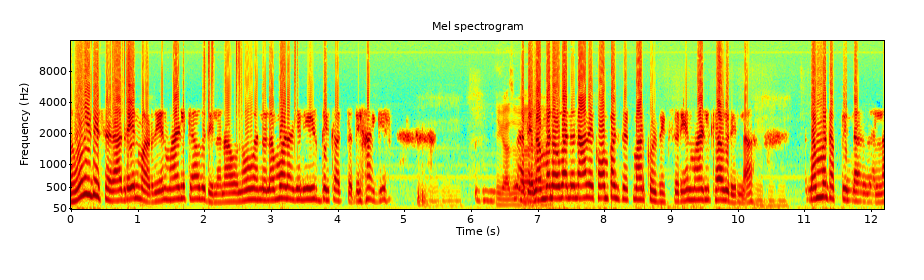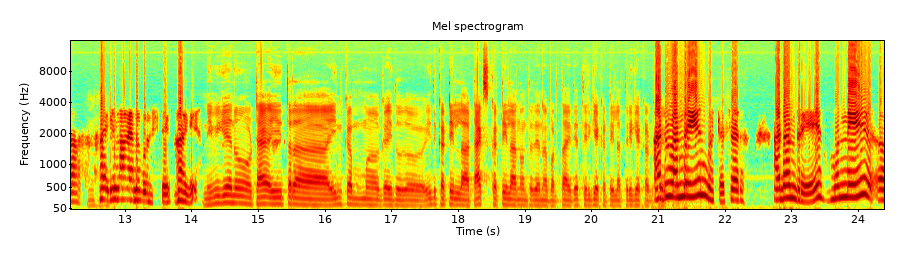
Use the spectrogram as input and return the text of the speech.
ನೋವಿದೆ ಸರ್ ಆದ್ರೆ ಏನ್ ಮಾಡುದು ಏನ್ ಮಾಡ್ಲಿಕ್ಕೆ ಆಗುದಿಲ್ಲ. ನಾವು ನೋವನ್ನು ನಮ್ಮೊಳಗೆ ಇಡ್ಬೇಕಾಗ್ತದೆ ಹಾಗೆ. ಅದು ನಮ್ಮ ನೋವನ್ನು ನಾವೇ ಕಾಂಪನ್ಸೇಟ್ ಮಾಡ್ಕೊಳ್ಬೇಕು ಸರ್ ಏನ್ ಮಾಡ್ಲಿಕ್ಕೆ ಆಗುದಿಲ್ಲ. ನಮ್ಮ ತಪ್ಪಿಂದ ಅಲ್ಲ. ಹಾಗೆ ನಾವೇ ಅನುಭವಿಸ್ಬೇಕು ಹಾಗೆ. ನಿಮಗೇನು ಟ್ಯಾ ಈ ತರ ಇನ್ಕಮ್ ಇದು ಇದು ಕಟ್ಟಿಲ್ಲ ಟ್ಯಾಕ್ಸ್ ಕಟ್ಟಿಲ್ಲ ಅನ್ನೋಂಥದ್ದು ಏನೋ ಬರ್ತಾ ಇದೆ ತೆರಿಗೆ ಕಟ್ಟಿಲ್ಲ ತೆರಿಗೆ ಕಟ್ಟ ಅದು ಅಂದ್ರೆ ಏನ್ ಗೊತ್ತಾ ಸರ್ ಅದಂದ್ರೆ ಮೊನ್ನೆ ಆ,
